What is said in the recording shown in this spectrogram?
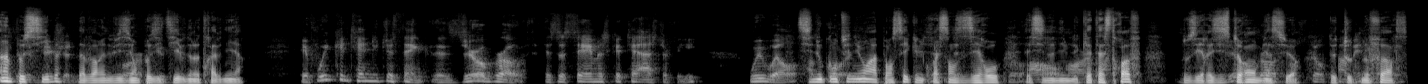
impossible d'avoir une vision positive de notre avenir. Si nous continuons à penser qu'une croissance zéro est synonyme de catastrophe, nous y résisterons bien sûr, de toutes nos forces.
